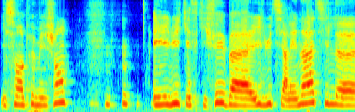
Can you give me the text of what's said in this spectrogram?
ils sont un peu méchants. et lui, qu'est-ce qu'il fait? Bah, il lui tire les nattes, il euh,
